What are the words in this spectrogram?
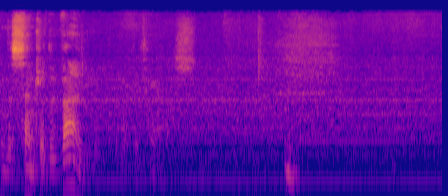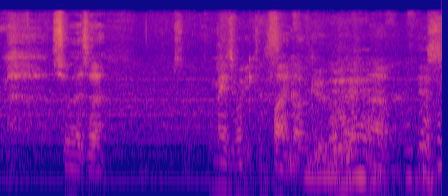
in the centre of the value of everything else. Hmm. So there's a amazing what you can find on Google. Um, yes.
